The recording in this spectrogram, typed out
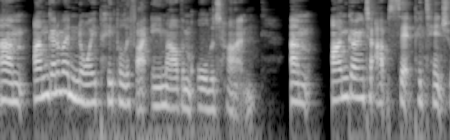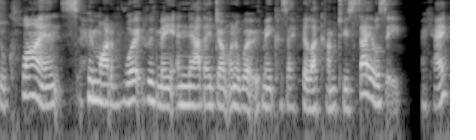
um, I'm going to annoy people if I email them all the time. Um, I'm going to upset potential clients who might have worked with me and now they don't want to work with me because they feel like I'm too salesy. Okay.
